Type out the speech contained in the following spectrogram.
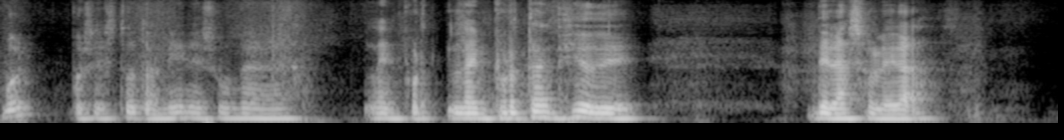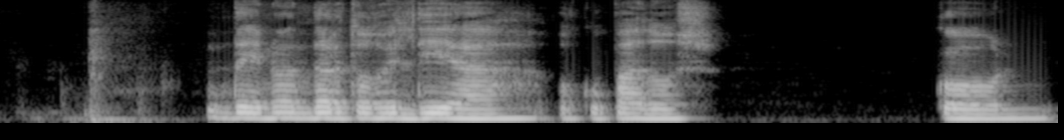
Bueno, pues esto también es una la, importancia de, de la soledad, de no andar todo el día ocupados con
